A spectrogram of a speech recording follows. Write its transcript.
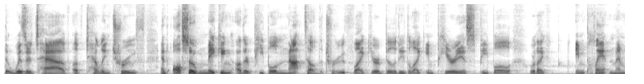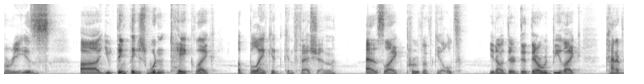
that wizards have of telling truth and also making other people not tell the truth, like your ability to like Imperius people or like implant memories, uh, you'd think they just wouldn't take like a blanket confession as like proof of guilt. You know, there there, there would be like kind of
